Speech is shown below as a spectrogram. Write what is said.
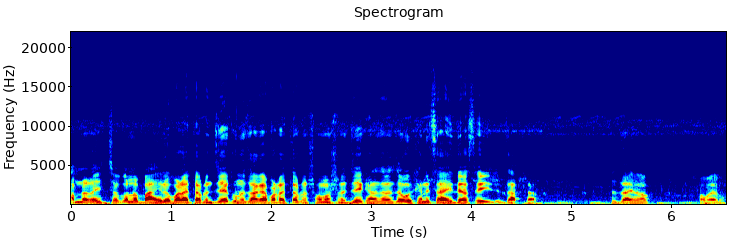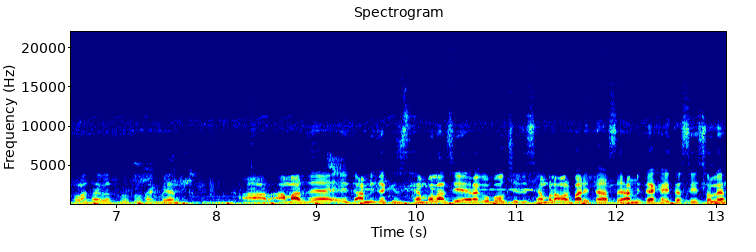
আপনারা ইচ্ছা করলে বাইরেও পাঠাইতে পারবেন যে কোনো জায়গায় পাঠাইতে পারবেন সমস্যা নেই, যেখানে যাবেন যে ওইখানে চাহিদা আছে এই যাত্রার তো যাই হোক সবাই ভালো থাকবেন, সুস্থ থাকবেন। আর আমার যে আমি যে কিছু স্যাম্পল আনছি, এর আগে বলছি যে স্যাম্পল আমার বাড়িতে আছে, আমি দেখাইতেছি, চলেন।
